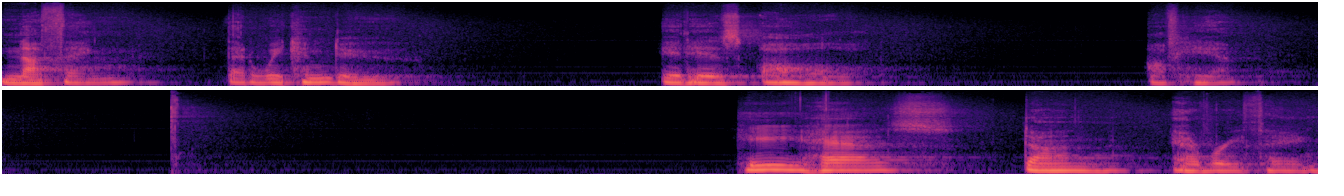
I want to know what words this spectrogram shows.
Nothing that we can do. It is all of Him. He has done everything.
